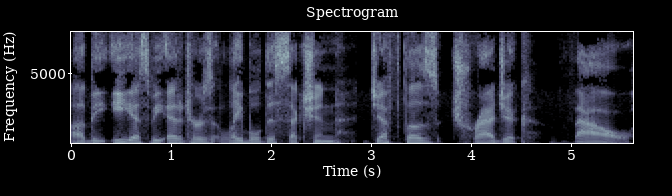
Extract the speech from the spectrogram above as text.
Uh, the ESV editors label this section Jephthah's tragic vow.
